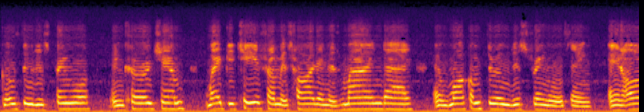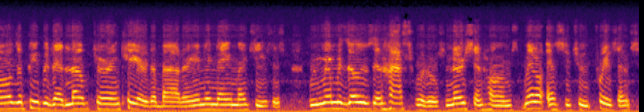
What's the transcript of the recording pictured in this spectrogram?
go through this funeral. Encourage him. Wipe the tears from his heart and his mind, God, and walk him through this funeral thing. And all the people that loved her and cared about her in the name of Jesus. Remember those in hospitals, nursing homes, mental institute, prisons,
